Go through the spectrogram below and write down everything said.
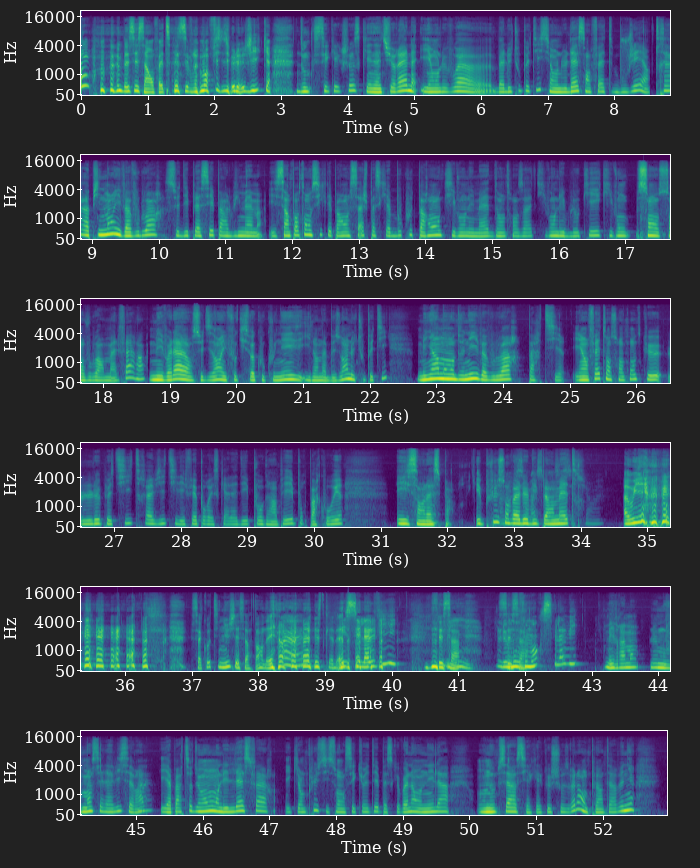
Ben, C'est ça, en fait. C'est vraiment physiologique. Donc, c'est quelque chose qui est naturel. Et on le voit, ben, le tout petit, si on le laisse, en fait, bouger, très rapidement, il va vouloir se déplacer par lui-même. Et c'est important aussi que les parents le sachent parce qu'il y a beaucoup de parents qui vont les mettre dans le transat, qui vont les bloquer, qui vont, sans, sans vouloir mal faire, hein. mais voilà, en se disant, il faut qu'il soit coucouné, il en a besoin, le tout petit. Mais il y a un moment donné, il va vouloir partir. Et en fait, on se rend compte que le petit, très vite, il est fait pour escalader, pour grimper, pour parcourir. Et il s'en lasse pas. Et plus ah on va le lui permettre... ah oui Ça continue chez certains d'ailleurs, l'escalade. Mais c'est la vie C'est ça. Le mouvement, c'est la vie. Mais vraiment, le mouvement, c'est la vie, c'est vrai. Et à partir du moment où on les laisse faire et qu'en plus ils sont en sécurité parce que voilà, on est là, on observe s'il y a quelque chose, voilà, on peut intervenir.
